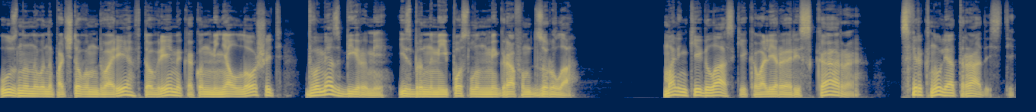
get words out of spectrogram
узнанного на почтовом дворе, в то время как он менял лошадь двумя сбирами, избранными и посланными графом Дзурла. Маленькие глазки кавалера Рискара сверкнули от радости.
